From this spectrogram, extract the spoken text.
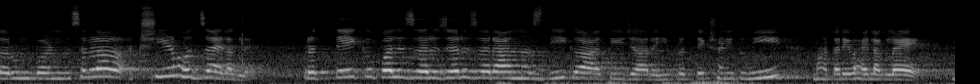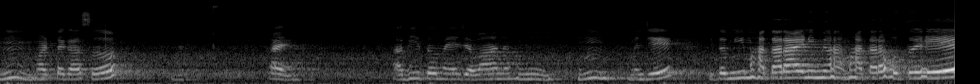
तरुणपण सगळं क्षीण होत जायला लागलं आहे प्रत्येक पल जर जर जरा नजदीक आती जा रही. प्रत्येक क्षणी तुम्ही म्हातारे व्हायला लागलाय. वाटतं वाटतंय का असं? काय? अभी तो मैं जवान हूँ। म्हणजे तिथं मी म्हातारा आहे आणि मी म्हातारा होतो हे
